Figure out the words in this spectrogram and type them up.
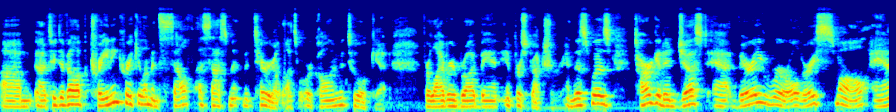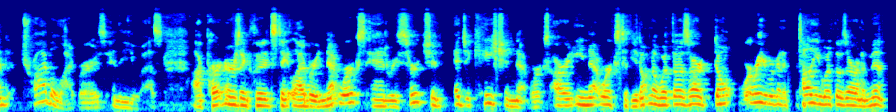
um, uh, to develop training curriculum and self-assessment material. That's what we're calling the Toolkit for library broadband infrastructure. And this was targeted just at very rural, very small, and tribal libraries in the U.S. Our partners included state library networks and research and education networks, R&E networks. If you don't know what those are, don't worry. We're going to tell you what those are in a minute.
